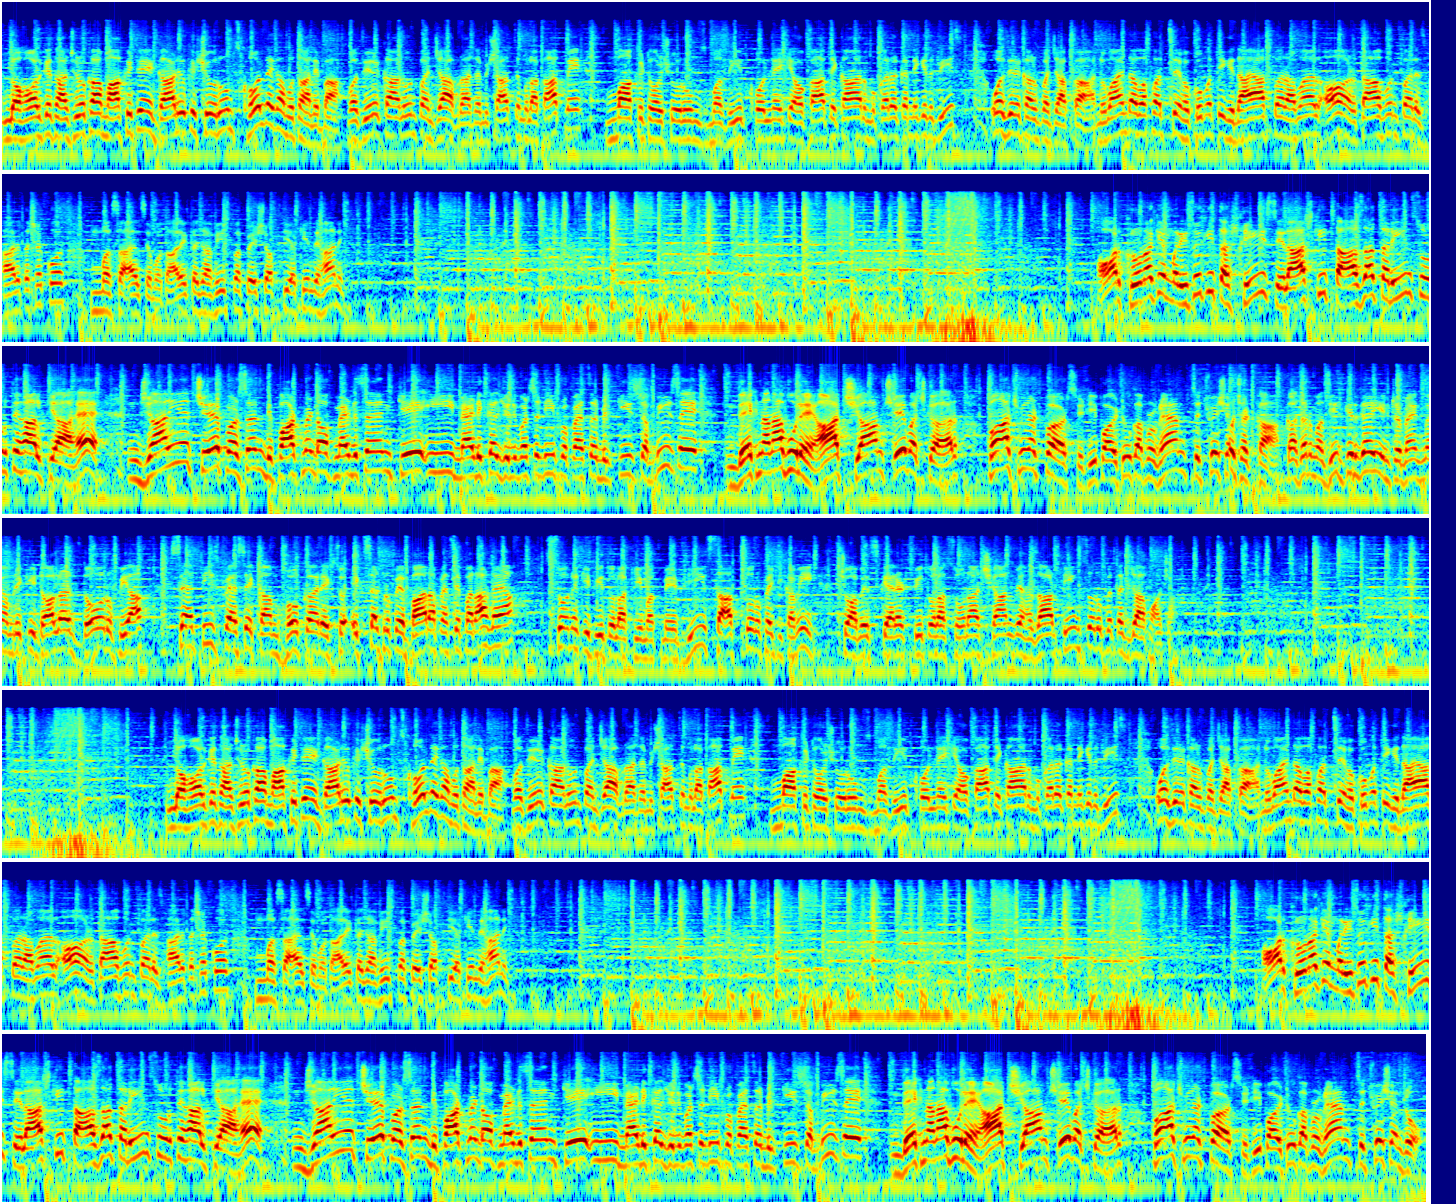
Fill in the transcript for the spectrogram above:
लाहौर के ताजरों का मार्केटें, गाड़ियों के शोरूम्स खोलने का मुतालबा। वज़ीर कानून पंजाब राजा बिशाद से मुलाकात में मार्केट और शोरूम्स मजीद खोलने के औकात कार मुकर करने की तजवीज़। वज़ीर कानून पंजाब का नुमाइंदा वफद से हुकूमती हिदायत पर अमल और ताउन पर इजहार तशक् मसाइल से मुतल तजावीज़ पर पेशरफ यकीन दहानी। और कोरोना के मरीजों की तशखीस, इलाज की ताज़ा तरीन सूरत हाल क्या है? जानिए चेयरपर्सन, डिपार्टमेंट ऑफ़ मेडिसिन के ई medical university professor Bilkis Shabbir से देखना ना भूलें। आज शाम छह बजकर पाँच मिनट पर सिटी पॉइंट टू का प्रोग्राम, सिचुएशन झटका। कदर मजीद गिर गई। इंटरबैंक में अमरीकी डॉलर दो रुपया सैंतीस पैसे कम होकर एक सौ इकसठ रुपए बारह पैसे पर आ गया। सोने की फीतोला कीमत में भी सात सौ रुपए की कमी। चौबीस कैरेट फीतोला सोना छियानवे हज़ार तीन सौ रुपए तक जा पहुँचा। लाहौर के ताजरों का मार्केटें, गाड़ियों के शोरूम्स खोलने का मुतालबा। वज़ीर कानून पंजाब, राजा बिशाद से मुलाकात में मार्केट और शोरूम्स मजीद खोलने के औकात कार मुकर करने की तजवीज़। वज़ीर कानून पंजाब का नुमाइंदा वफद से हुकूमती हिदायत पर अमल और ताउन पर इजहार तशक् मसाइल से मुतल तजावीज़ पर पेशरफ यकीन दहानी। और कोरोना के मरीजों की तशखीस, इलाज की ताज़ा तरीन सूरत हाल क्या है? जानिए चेयरपर्सन, डिपार्टमेंट ऑफ़ मेडिसिन के ई medical university professor Bilkis Shabbir से देखना ना भूलें। आज शाम छह बजकर पाँच मिनट पर सिटी पॉइंट टू का प्रोग्राम, सिचुएशन रूम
